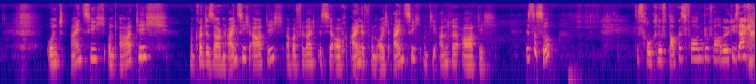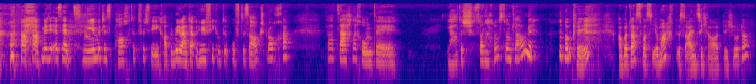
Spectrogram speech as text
Und einzig und artig man könnte sagen einzigartig, aber vielleicht ist ja auch eine von euch einzig und die andere artig. Ist das so? Das kommt ein auf die Tagesform drauf an, würde ich sagen. es hat niemand das pachtet für sich, aber wir werden häufig auf das angesprochen, tatsächlich. Und äh, ja, das ist so nach Lust und Laune. okay, aber das, was ihr macht, ist einzigartig, oder?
